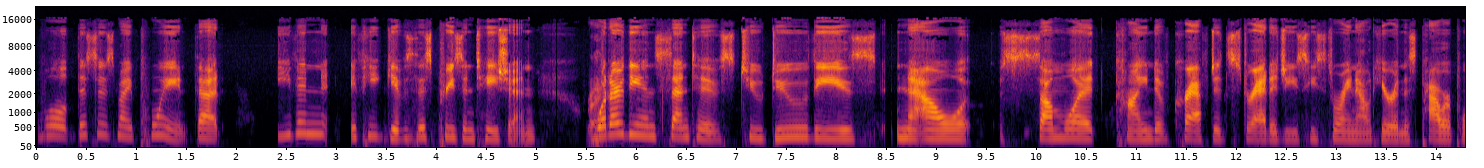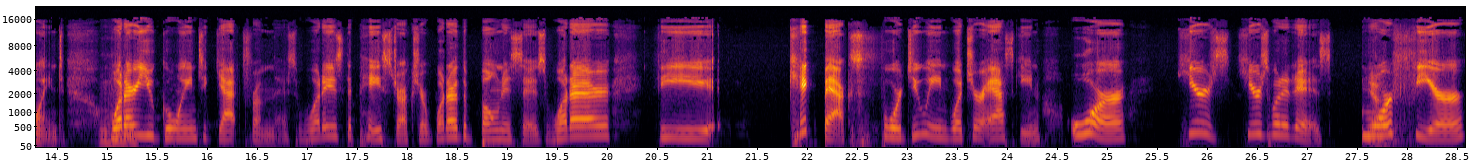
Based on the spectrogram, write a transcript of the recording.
Well, this is my point that even if he gives this presentation, Right. what are the incentives to do these now somewhat kind of crafted strategies he's throwing out here in this PowerPoint? What Mhm. are you going to get from this? What is the pay structure? What are the bonuses? What are the kickbacks for doing what you're asking? Or here's here's what it is. Yeah. More fear,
